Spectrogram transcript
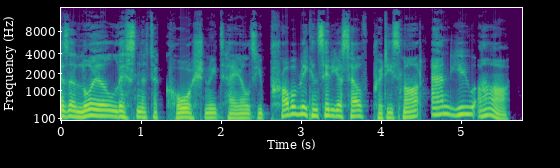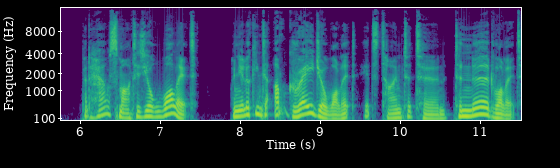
As a loyal listener to cautionary tales, you probably consider yourself pretty smart, and you are. But how smart is your wallet? When you're looking to upgrade your wallet, it's time to turn to NerdWallet.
